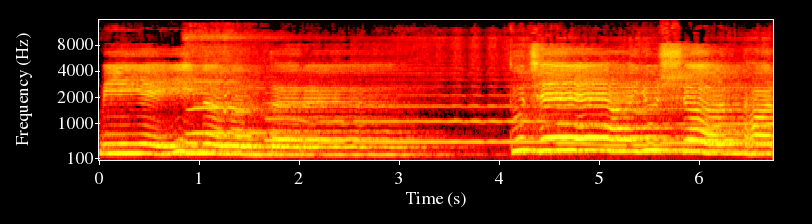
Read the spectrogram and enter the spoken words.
मी येईन नंतर. तुझे आयुष्य अंधार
